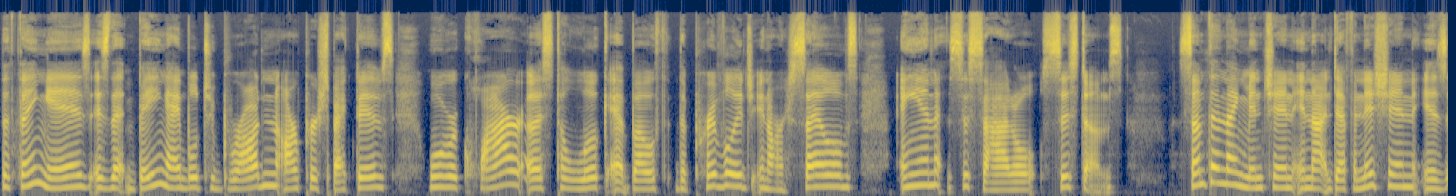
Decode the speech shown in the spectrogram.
The thing is, is that being able to broaden our perspectives will require us to look at both the privilege in ourselves and societal systems. Something they mention in that definition is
